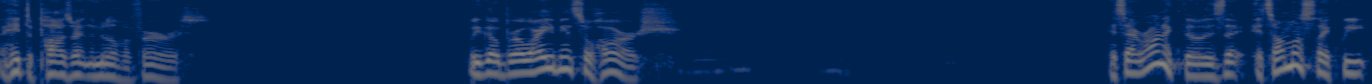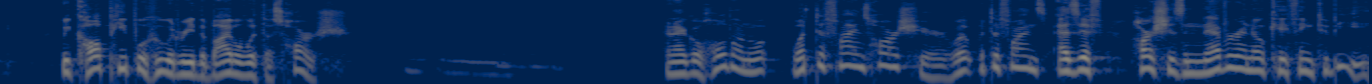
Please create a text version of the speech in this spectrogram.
I hate to pause right in the middle of a verse. We go, bro, why are you being so harsh? It's ironic, though, is that it's almost like we, we call people who would read the Bible with us harsh. And I go, hold on, what, what defines harsh here? What, what defines as if harsh is never an okay thing to be?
